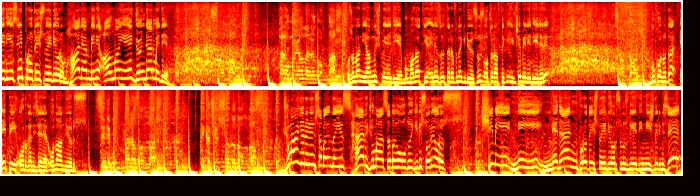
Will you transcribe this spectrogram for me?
Belediyesi'ni protesto ediyorum. Halen beni Almanya'ya göndermedi. O zaman yanlış belediye. Bu Malatya Elazığ tarafına gidiyorsunuz. O taraftaki ilçe belediyeleri bu konuda epey organizeler onu anlıyoruz. Seni bunlara zorlar yaş yolun olmaz Cuma gününün sabahındayız. Her cuma sabahı olduğu gibi soruyoruz. Kimi, neyi, neden protesto ediyorsunuz diye dinleyicilerimize.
